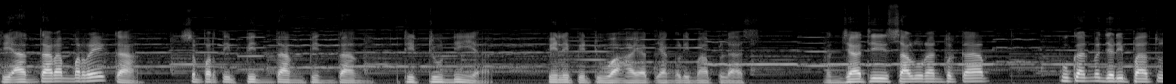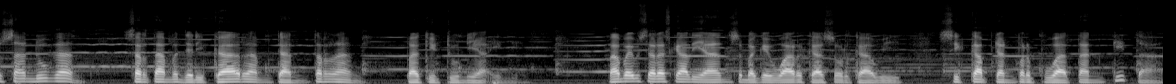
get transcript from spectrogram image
di antara mereka seperti bintang-bintang di dunia. Filipi 2 ayat yang ke-15. Menjadi saluran bekap bukan menjadi batu sandungan serta menjadi garam dan terang bagi dunia ini. Bapak Ibu saudara sekalian, sebagai warga surgawi, sikap dan perbuatan kita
